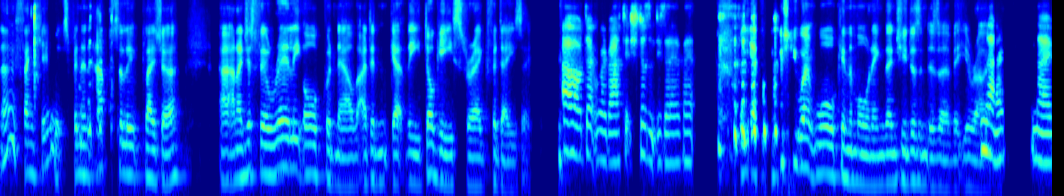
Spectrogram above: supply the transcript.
No, thank you. It's been an absolute pleasure. Uh, and I just feel really awkward now that I didn't get the dog Easter egg for Daisy. Oh, don't worry about it. She doesn't deserve it. Yes, because she won't walk in the morning, then she doesn't deserve it. You're right. No, no.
